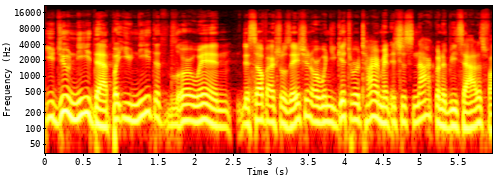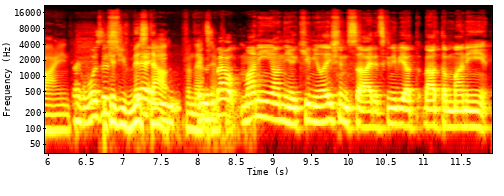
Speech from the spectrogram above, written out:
you do need that, but you need to throw in the self actualization, or when you get to retirement, it's just not going to be satisfying Like, was this because you've missed yeah, out you- from that. It was standpoint. about money on the accumulation side. It's going to be about- the money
